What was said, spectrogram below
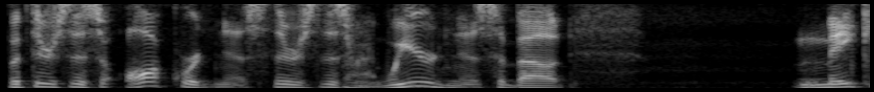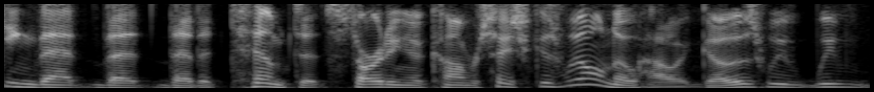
But there's this awkwardness, there's this weirdness about making that that that attempt at starting a conversation because we all know how it goes. We we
